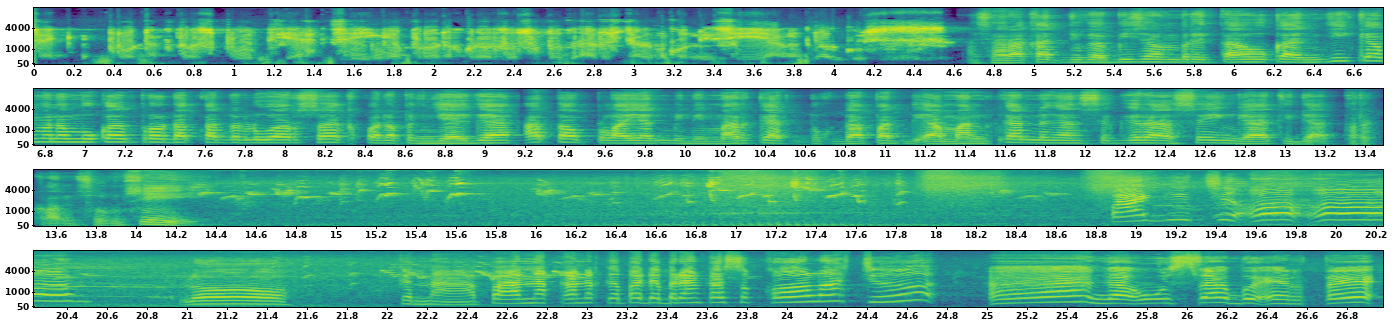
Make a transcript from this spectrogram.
cek produk tersebut ya sehingga produk-produk tersebut harus dalam kondisi yang bagus. Masyarakat juga bisa memberitahukan jika menemukan produk kadaluarsa kepada penjaga atau pelayan minimarket untuk dapat diamankan dengan segera sehingga tidak terkonsumsi. Pagi Om. Loh, kenapa anak-anak kepada berangkat sekolah, Cuk? Ah, nggak usah Bu RT.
